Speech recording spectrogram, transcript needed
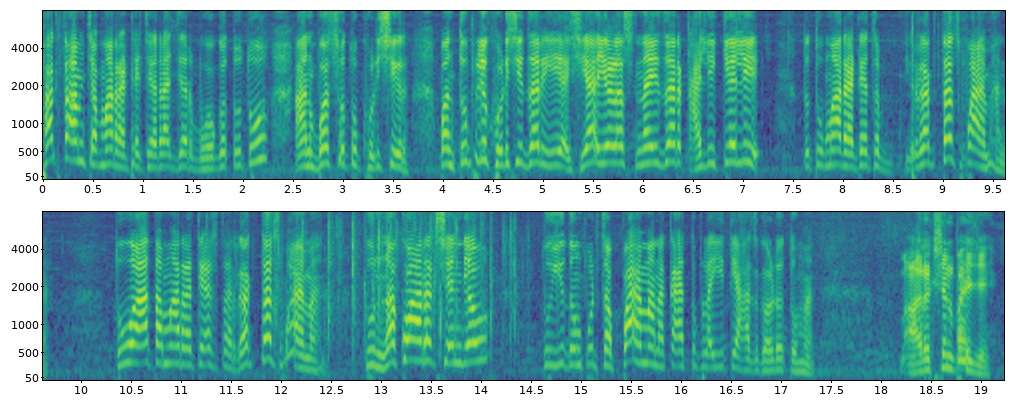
फक्त आमच्या मराठ्याच्या राज्यावर भोगत होतो आणि बस होतो खुडशीर पण तुपली खुडशी जर ये- ह्या येळस नाही जर खाली केली तर तू मराठ्याचं रक्तच पाय म्हणा. तू आता मराठ्याचं रक्तच पाय म्हणा. तू नको आरक्षण देऊ. तू इथून पुढचा पाय म्हणा काय तुपला इतिहास घडवतो म्हण. आरक्षण पाहिजे.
